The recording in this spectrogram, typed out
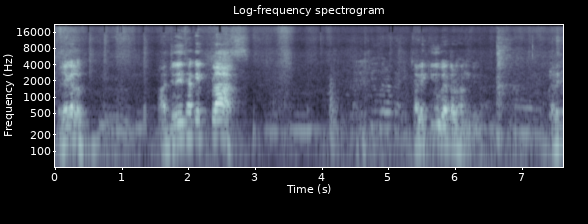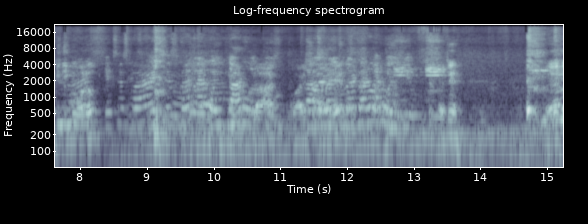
বুঝা গেল? আর যদি থাকে প্লাস তাহলে কিউব আকার ভাঙবে। তাহলে কি লিখবে বলো? ওয়াই হয়েছে হয়ে গেল?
